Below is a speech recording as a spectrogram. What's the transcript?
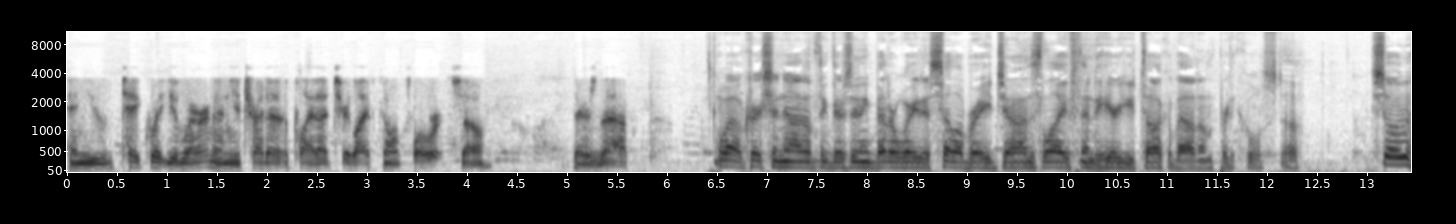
and you take what you learn and you try to apply that to your life going forward. So there's that. Well, Christian, I don't think there's any better way to celebrate John's life than to hear you talk about him. Pretty cool stuff. So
